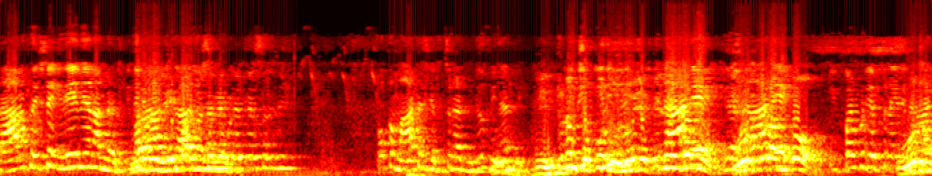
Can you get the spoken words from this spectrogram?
రామకృష్ణ ఇదేమి అని అన్నాడు ఇది నాది కాదు అన్నాడు. ఒక మాట మీరు వినండి. ఇది- నువ్వు. అనుకో. ఇప్పుడు కూడా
